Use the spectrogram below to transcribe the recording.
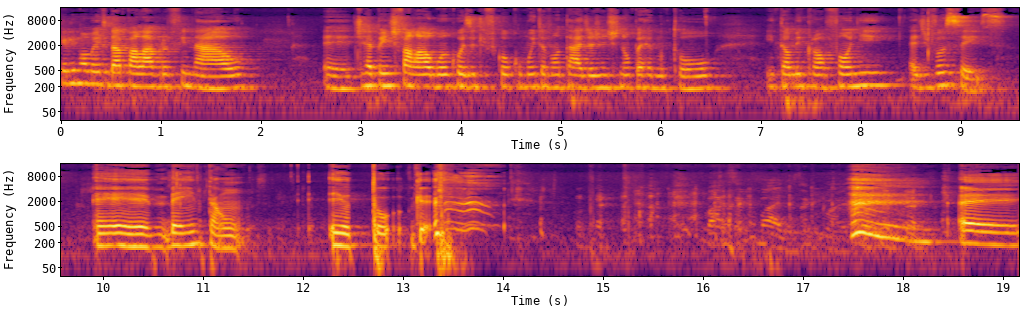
aquele momento da palavra final, é, de repente falar alguma coisa que ficou com muita vontade, a gente não perguntou. Então, o microfone é de vocês. É, bem, então, eu tô. É,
